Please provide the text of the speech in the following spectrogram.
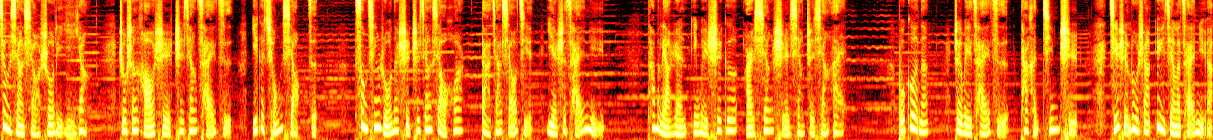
就像小说里一样，朱生豪是之江才子，一个穷小子。宋清如呢是枝江校花，大家小姐，也是才女。他们两人因为诗歌而相识、相知、相爱。不过呢，这位才子他很矜持，即使路上遇见了才女啊，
